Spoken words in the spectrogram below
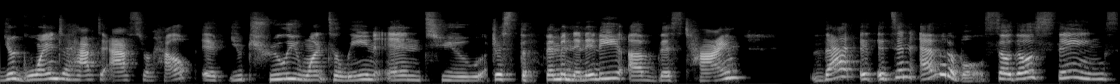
you're going to have to ask for help if you truly want to lean into just the femininity of this time that it, it's inevitable. So those things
